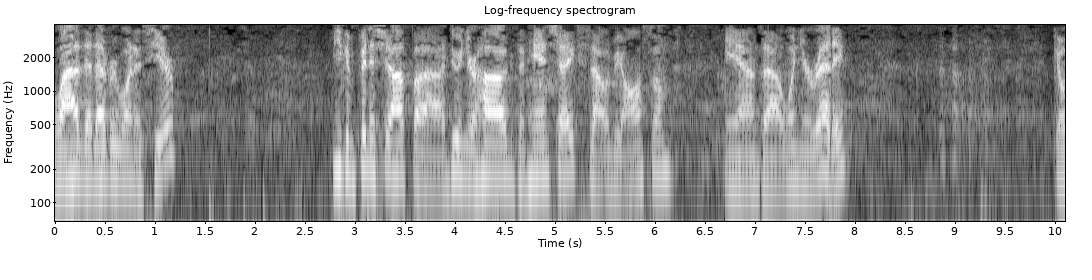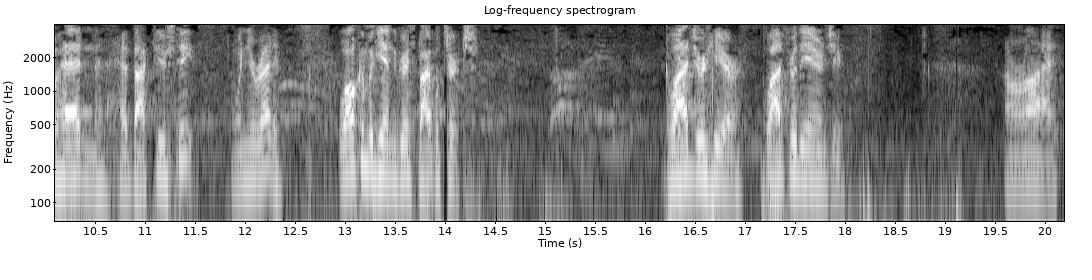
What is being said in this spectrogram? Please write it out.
glad that everyone is here. You can finish up uh, doing your hugs and handshakes. That would be awesome. And uh, when you're ready, go ahead and head back to your seat when you're ready. Welcome again to Grace Bible Church. Glad you're here. Glad for the energy. All right.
